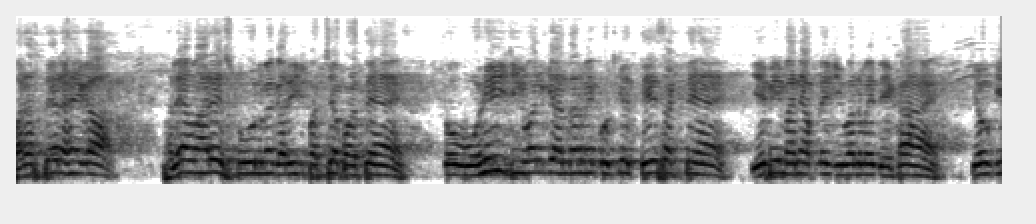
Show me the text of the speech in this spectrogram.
बरसते रहेगा। भले हमारे स्कूल में गरीब बच्चे पढ़ते हैं तो वही जीवन के अंदर में कुछ के दे सकते हैं, ये भी मैंने अपने जीवन में देखा है, क्योंकि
